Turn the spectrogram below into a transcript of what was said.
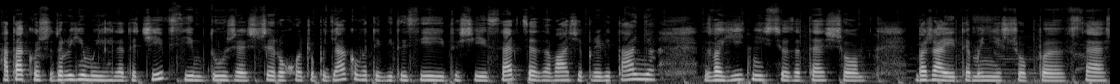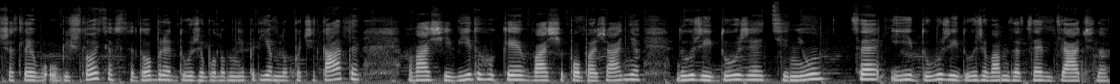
А також, дорогі мої глядачі, всім дуже щиро хочу подякувати від усієї душі і серця за ваші привітання з вагітністю, за те, що бажаєте мені, щоб е, все щасливо обійшлося, все добре. Дуже було мені приємно почитати ваші відгуки, ваші побажання. Дуже і дуже ціню це і дуже і дуже вам за це вдячна.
